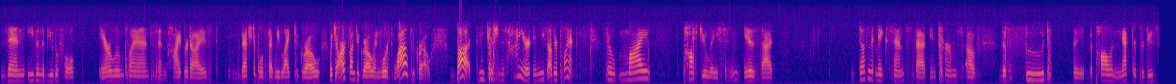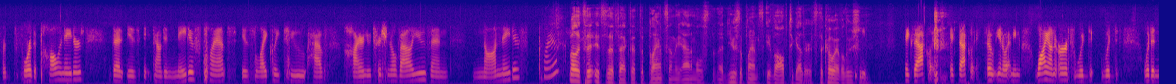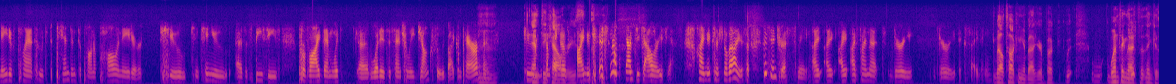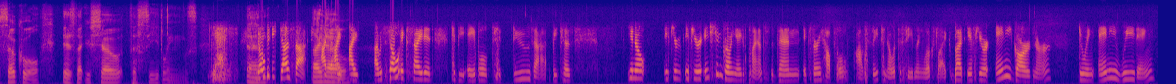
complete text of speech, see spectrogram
than even the beautiful heirloom plants and hybridized vegetables that we like to grow, which are fun to grow and worthwhile to grow. But the nutrition is higher in these other plants. So my postulation is that doesn't it make sense that in terms of the food, the the pollen nectar produced for for the pollinators that is found in native plants is likely to have higher nutritional value than non-native plants? Well, it's the, it's the fact that the plants and the animals that use the plants evolve together. It's the coevolution. Exactly, exactly. So you know, I mean, why on earth would would would a native plant who's dependent upon a pollinator to continue as a species provide them with uh, what is essentially junk food by comparison Mhm. to Empty something calories. of high nutritional empty calories? Yes, high nutritional value. So this interests me. I I, I, I find that very very exciting. Well, talking about your book, one thing that I think is so cool is that you show the seedlings. Yes. And Nobody does that. I know. I, I, I, was so excited to be able to do that because, you know, if you're if you're interested in growing native plants, then it's very helpful, obviously, to know what the seedling looks like. But if you're any gardener doing any weeding,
